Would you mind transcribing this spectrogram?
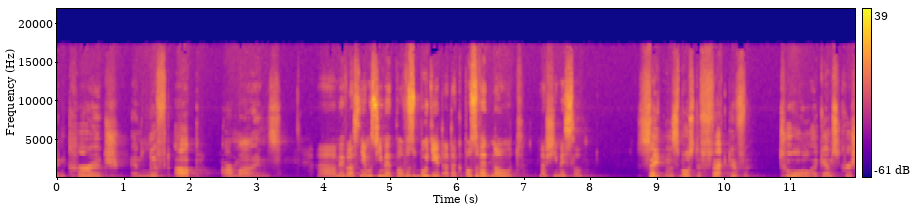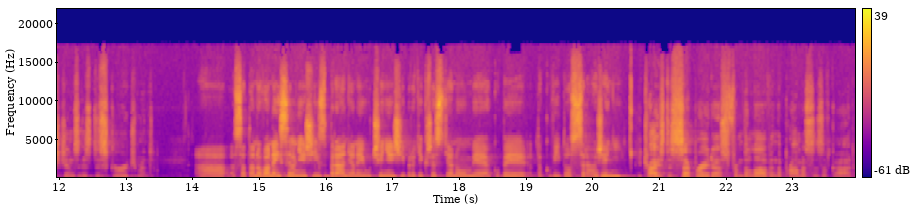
encourage and lift up our minds. A my vlastně musíme povzbudit a tak pozvednout naší mysl. Satan's most effective tool against Christians is discouragement. A satanova nejsilnější zbraň a nejúčinnější proti křesťanům je jakoby takový to srážení. He tries to separate us from the love and the promises of God.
